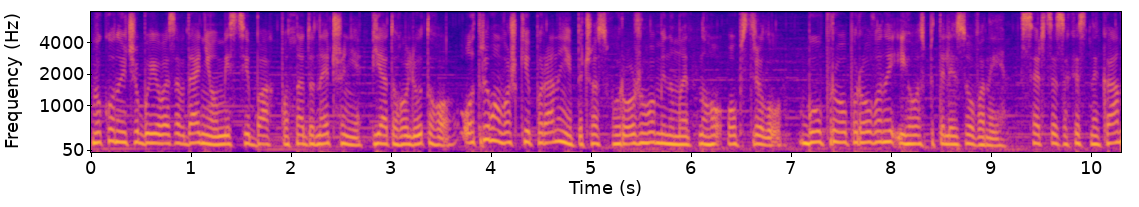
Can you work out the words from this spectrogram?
Виконуючи бойове завдання у місті Бахмут на Донеччині 5 лютого, отримав важкі поранення під час ворожого мінометного обстрілу. Був прооперований і госпіталізований. Серце захисника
